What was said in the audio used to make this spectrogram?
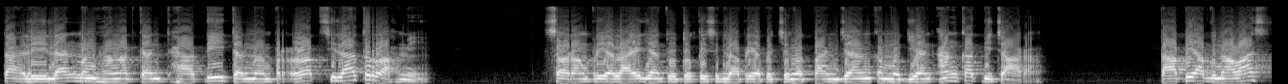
Tahlilan menghangatkan hati dan mempererat silaturahmi. Seorang pria lain yang duduk di sebelah pria berjenggot panjang kemudian angkat bicara. Tapi Abu Nawas,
